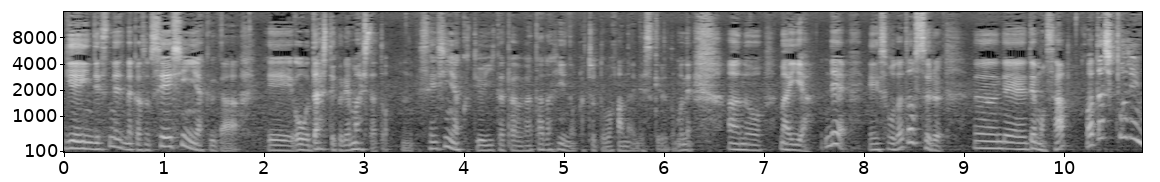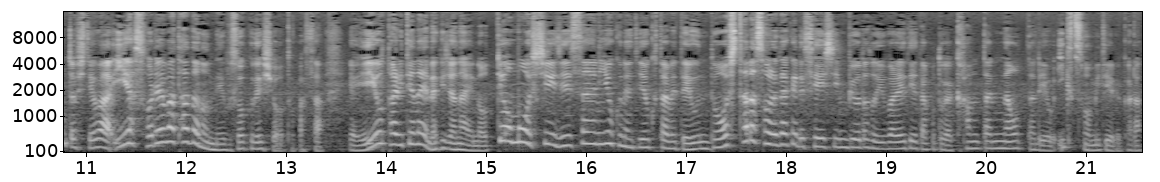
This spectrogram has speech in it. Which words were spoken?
原因ですねなんかその精神薬が、えー、を出してくれましたと、うん、精神薬っていう言い方が正しいのかちょっとわかんないですけれどもね。あのまあいいや。で、えー、そうだとする、うん、ででもさ私個人としてはいやそれはただの寝不足でしょうとかさいや栄養足りてないだけじゃないのって思うし実際によく寝てよく食べてて運動したらそれだけで精神病だと言われていたことが簡単に治った例をいくつも見ているから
